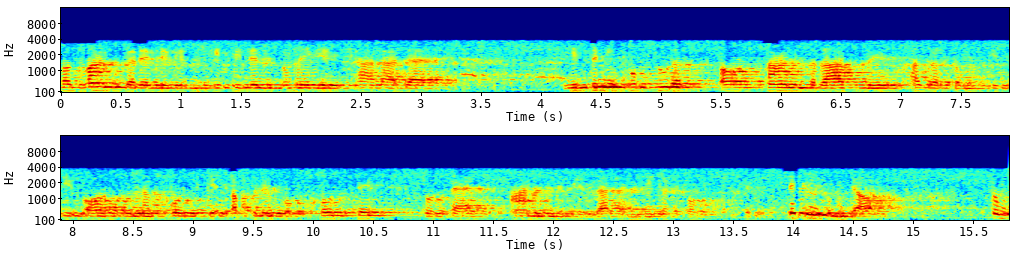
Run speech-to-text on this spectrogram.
भगवान करे, लेकिन किसी दिन तुम्हें ये ख्याल आ जाए। इतनी खूबसूरत और शांत रात में अगर तुम किसी और को न खोज के अपने को खोजते तो शायद आनंद के ज़्यादा निकट पहुँच सकते लेकिन तुम जाओ। तुम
